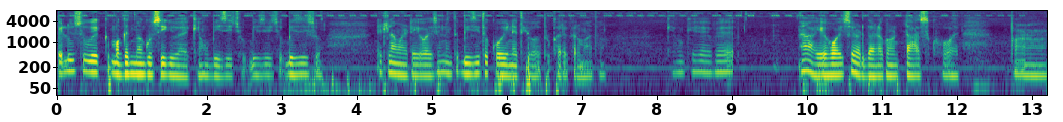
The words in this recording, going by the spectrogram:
પેલું શું એક મગજમાં ઘૂસી ગયું હોય કે હું બિઝી છું બિઝી છું બિઝી છું. એટલા માટે એ હોય છે નહીં તો બીજી તો કોઈ નથી હોતું ખરેખરમાં તો. કેમ કે હવે, હા, એ હોય છે અડધા લોકોનો ટાસ્ક હોય, પણ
